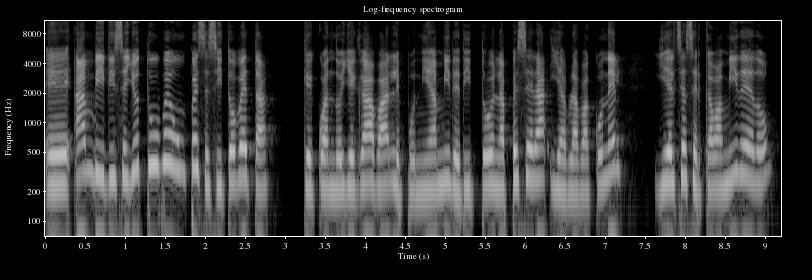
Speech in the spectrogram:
Eh, Ambi dice, yo tuve un pececito beta que cuando llegaba le ponía mi dedito en la pecera y hablaba con él. Y él se acercaba a mi dedo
